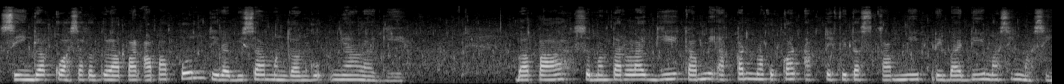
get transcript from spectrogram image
Sehingga kuasa kegelapan apa pun tidak bisa mengganggunya lagi. Bapa, sebentar lagi kami akan melakukan aktivitas kami pribadi masing-masing.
